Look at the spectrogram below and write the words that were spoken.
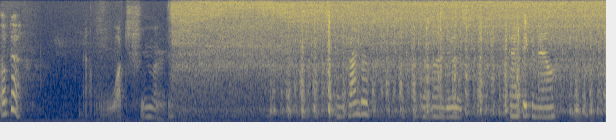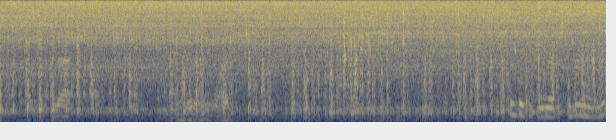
Okay. Now watch and learn and kind of what I'm going to do is kind of take a nail, do that, and do the running water. Simple procedure, just keep on doing that.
